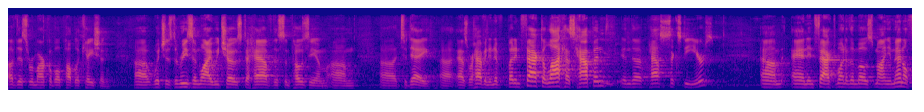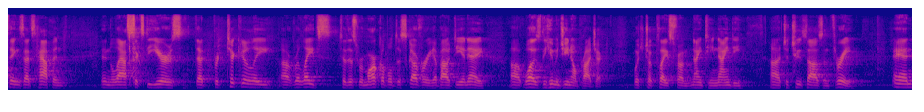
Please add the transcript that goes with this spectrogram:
of this remarkable publication, uh, which is the reason why we chose to have the symposium um, uh, today uh, as we're having it. But in fact, a lot has happened in the past 60 years. Um, and in fact, one of the most monumental things that's happened in the last 60 years that particularly uh, relates to this remarkable discovery about DNA uh, was the Human Genome Project, which took place from 1990 uh, to 2003. And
